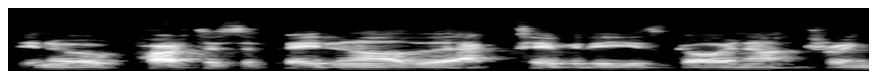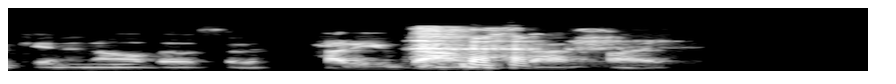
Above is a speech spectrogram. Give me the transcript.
you know participate in all the activities going out drinking and all those sort of how do you balance that part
